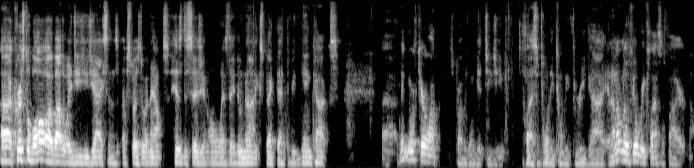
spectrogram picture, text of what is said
Uh, crystal ball oh by the way GG Jackson's supposed to announce his decision on Wednesday. Do not expect that to be the Gamecocks. Uh, I think North Carolina is probably going to get GG class of 2023 guy. And I don't know if he'll reclassify or not.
